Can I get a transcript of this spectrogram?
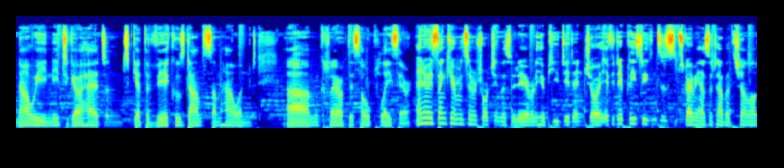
Now we need to go ahead and get the vehicles down somehow and um, clear up this whole place here. Anyways, thank you everyone so much for watching this video. I really hope you did enjoy. If you did, please do consider subscribing as I talk about the channel a.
